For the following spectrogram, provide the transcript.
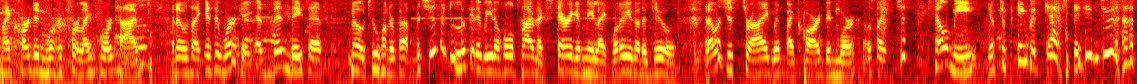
My card didn't work for like four times. And I was like, is it working? And then they said, no, 200 bucks. But she was like looking at me the whole time, like staring at me like, what are you gonna do? And I was just trying with my card, didn't work. I was like, just tell me you have to pay with cash. They didn't do that.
